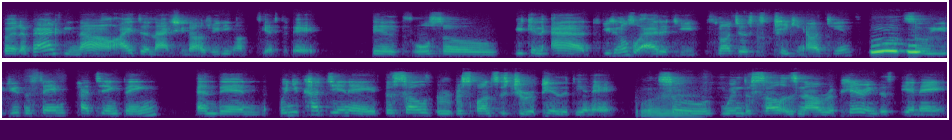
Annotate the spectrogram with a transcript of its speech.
But apparently now, I didn't actually know, I was reading on this yesterday. There's also, you can add, you can also add a gene. It's not just taking out genes. So you do the same cutting thing, and then when you cut DNA, the cell's response is to repair the DNA. What? So when the cell is now repairing this DNA,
